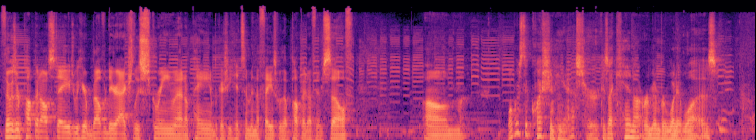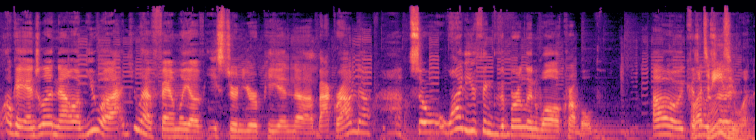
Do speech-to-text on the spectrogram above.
Throws her puppet off stage. We hear Belvedere actually scream out of pain because she hits him in the face with a puppet of himself. Um, what was the question he asked her? Because I cannot remember what it was. okay Angela now um, you uh you have family of Eastern European uh, background uh, so why do you think the Berlin Wall crumbled oh because Well, that's it an was, easy uh, one.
